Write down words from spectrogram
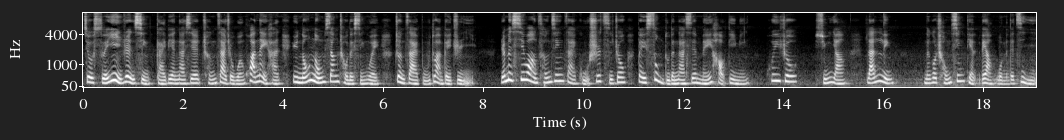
就随意任性改变那些承载着文化内涵与浓浓乡愁的行为，正在不断被质疑。人们希望曾经在古诗词中被诵读的那些美好地名——徽州、浔阳、兰陵，能够重新点亮我们的记忆。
